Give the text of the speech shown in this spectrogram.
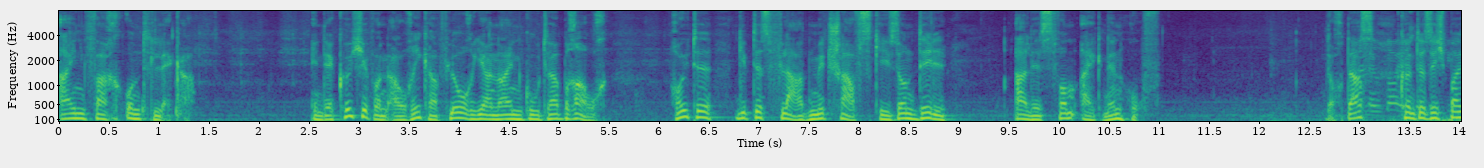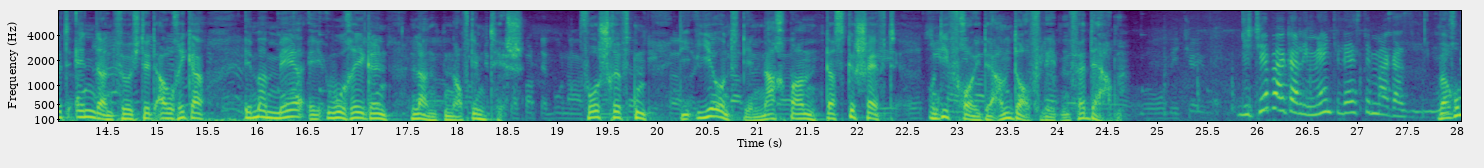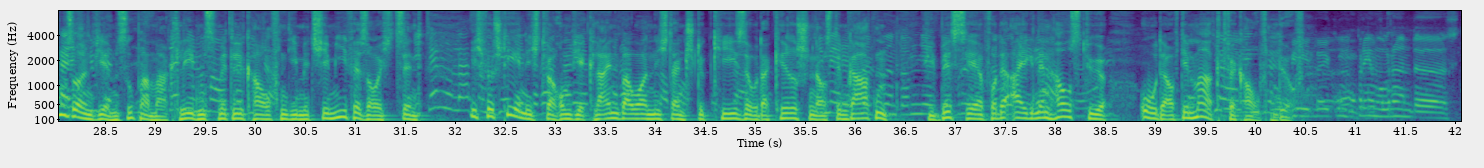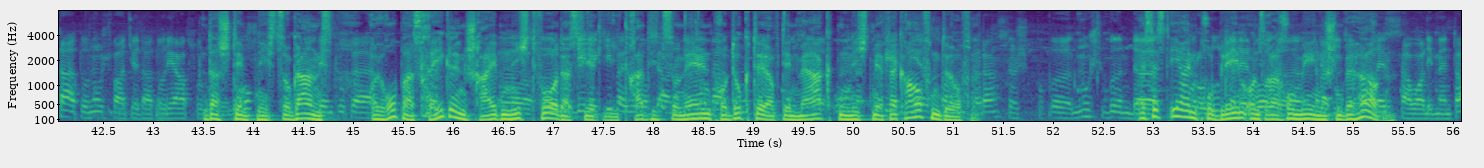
einfach und lecker. In der Küche von Aurika Florian ein guter Brauch. Heute gibt es Fladen mit Schafskäse und Dill. Alles vom eigenen Hof. Doch das könnte sich bald ändern, fürchtet Aurika. Immer mehr EU-Regeln landen auf dem Tisch. Vorschriften, die ihr und den Nachbarn das Geschäft und die Freude am Dorfleben verderben. Warum sollen wir im Supermarkt Lebensmittel kaufen, die mit Chemie verseucht sind? Ich verstehe nicht, warum wir Kleinbauern nicht ein Stück Käse oder Kirschen aus dem Garten, wie bisher vor der eigenen Haustür oder auf dem Markt verkaufen dürfen. Das stimmt nicht so ganz. Europas Regeln schreiben nicht vor, dass wir die traditionellen Produkte auf den Märkten nicht mehr verkaufen dürfen. Es ist eher ein Problem unserer rumänischen Behörden,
